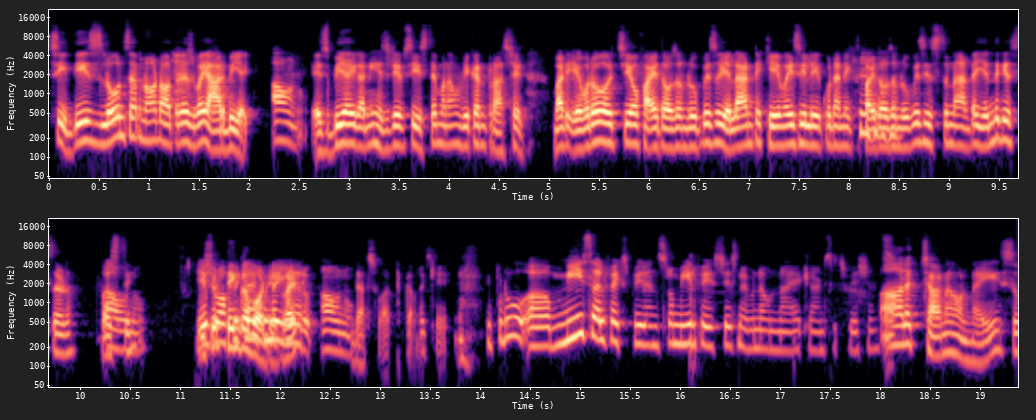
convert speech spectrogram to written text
See these loans are not authorize by RBI SBI కానీ హెచ్డిఎఫ్సి ఇస్తే మనం వీ కెన్ ట్రస్టెడ్ బట్ ఎవరో వచ్చి ఫైవ్ థౌసండ్ రూపీస్ ఎలాంటి కేవైసీ లేకుండా నీకు ఫైవ్ థౌసండ్ రూపీస్ ఇస్తున్నా అంటే ఎందుకు ఇస్తాడు? ఫస్ట్ థింగ్ ఇప్పుడు మీ సెల్ఫ్ ఎక్స్పీరియన్స్లో మీరు ఫేస్ చేసిన ఏమైనా ఉన్నాయా ఇట్లాంటి సిచ్యువేషన్ లైక్ చాలా ఉన్నాయి. So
